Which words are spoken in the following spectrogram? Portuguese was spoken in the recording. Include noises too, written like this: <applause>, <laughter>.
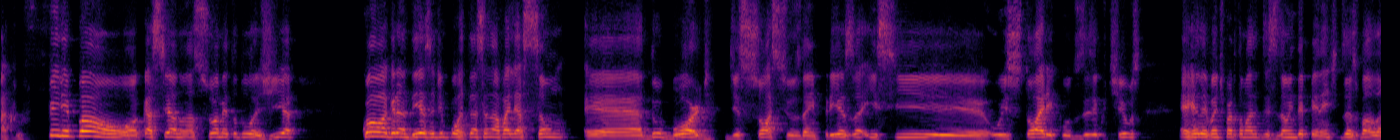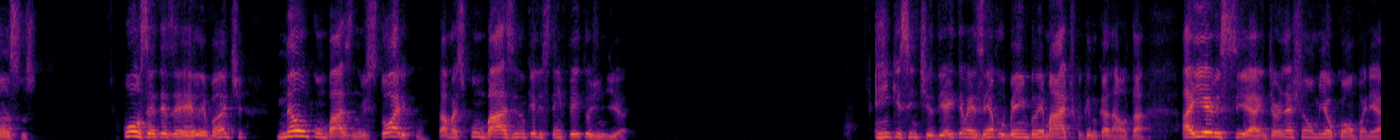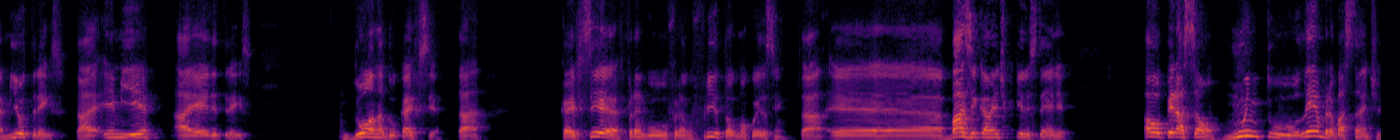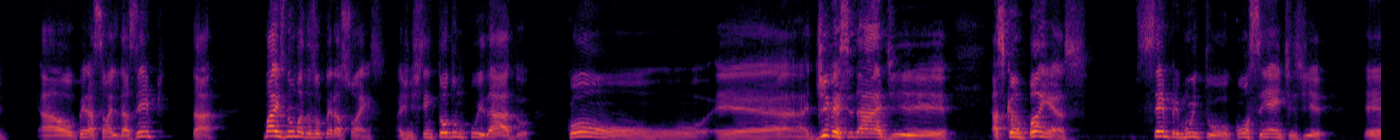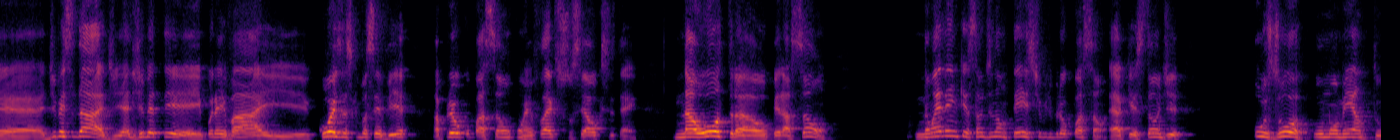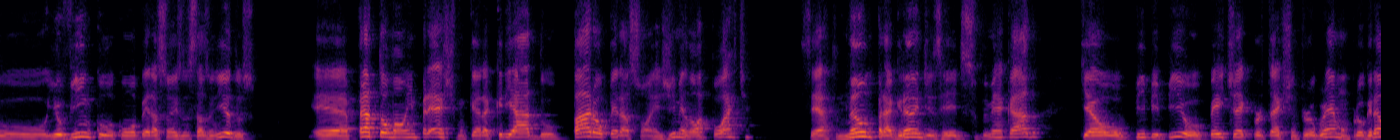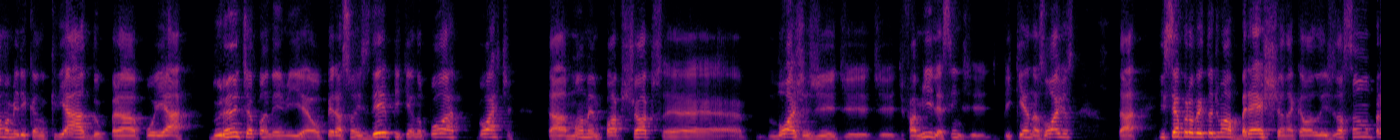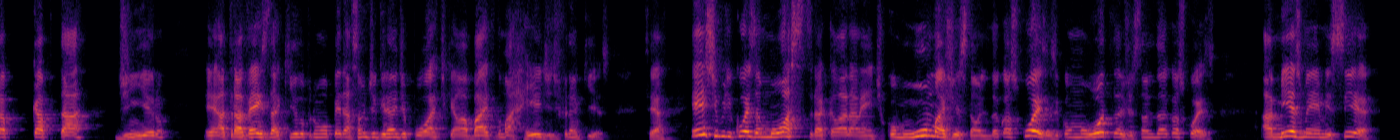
macro. Filipão, Cassiano, na sua metodologia, qual a grandeza de importância na avaliação é, do board de sócios da empresa e se o histórico dos executivos é relevante para tomar decisão independente dos balanços? Com certeza é relevante, não com base no histórico, tá? mas com base no que eles têm feito hoje em dia. Em que sentido? E aí tem um exemplo bem emblemático aqui no canal, tá? A IMC, a International Meal Company, a MIL3, tá? MEAL3, dona do KFC, tá? KFC, frango, frango frito, alguma coisa assim, tá? É... Basicamente, o que eles têm ali? A operação, muito, lembra bastante a operação ali da Zemp, tá? Mas numa das operações, a gente tem todo um cuidado com é, diversidade, as campanhas sempre muito conscientes de é, diversidade, LGBT e por aí vai, coisas que você vê a preocupação com o reflexo social que se tem. Na outra operação, não é nem questão de não ter esse tipo de preocupação, é a questão de usou o momento e o vínculo com operações nos Estados Unidos é, para tomar um empréstimo que era criado para operações de menor porte, certo? Não para grandes redes de supermercado, que é o PPP, o Paycheck Protection Program, um programa americano criado para apoiar durante a pandemia operações de pequeno porte, tá? Mom and pop shops, é, lojas de, de, de, de, família, assim, de, pequenas lojas, tá? E se aproveitou de uma brecha naquela legislação para captar dinheiro é, através daquilo para uma operação de grande porte, que é uma baita de uma rede de franquias. Certo? Esse tipo de coisa mostra claramente como uma gestão lida com as coisas e como outra gestão lida com as coisas. A mesma EMC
